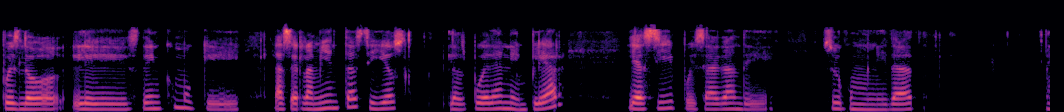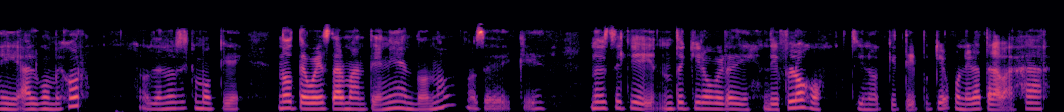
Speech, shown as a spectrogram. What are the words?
pues lo, les den como que las herramientas y ellos las puedan emplear y así pues hagan de su comunidad eh, algo mejor. O sea, no es como que no te voy a estar manteniendo, ¿no? O sea, que no es que no te quiero ver de, de flojo, sino que te quiero poner a trabajar.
